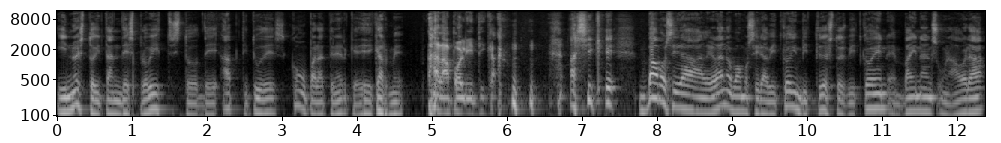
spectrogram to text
y no estoy tan desprovisto de aptitudes como para tener que dedicarme a la política. Así que vamos a ir al grano, vamos a ir a Bitcoin. Esto es Bitcoin en Binance, una hora.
